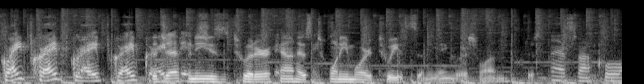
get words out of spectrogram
Gripe, gripe, gripe, gripe, The gripe. bitch. Japanese Twitter account has 20 more tweets than the English one. Just That's not cool.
